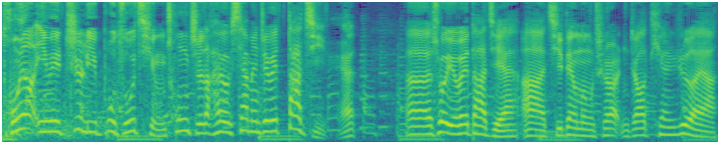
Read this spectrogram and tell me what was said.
同样因为智力不足请充值的还有下面这位大姐，呃，说有位大姐啊骑电动车，你知道天热呀，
